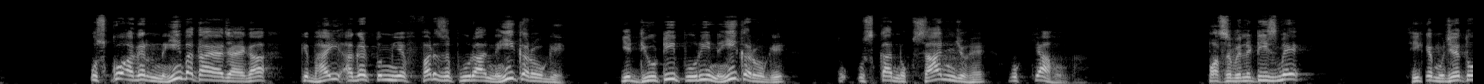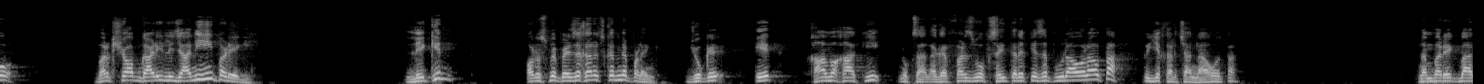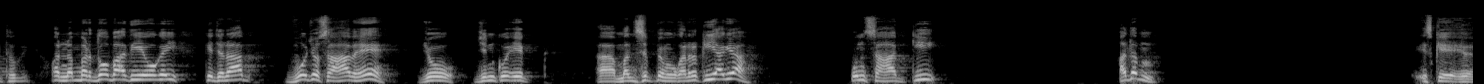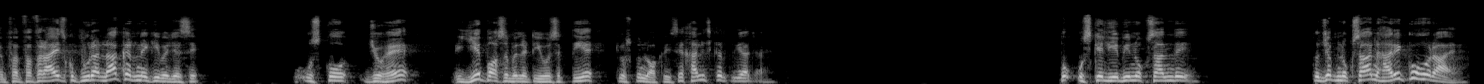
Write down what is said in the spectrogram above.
اس کو اگر نہیں بتایا جائے گا کہ بھائی اگر تم یہ فرض پورا نہیں کرو گے، یہ ڈیوٹی پوری نہیں کرو گے، تو اس کا نقصان جو ہے وہ کیا ہوگا؟ پاسبلٹیز میں، ٹھیک ہے، مجھے تو ورک شاپ گاڑی لے جانی ہی پڑے گی، لیکن اور اس میں پیسے خرچ کرنے پڑیں گے، جو کہ ایک خام کی نقصان، اگر فرض وہ صحیح طریقے سے پورا ہو رہا ہوتا تو یہ خرچہ نہ ہوتا۔ نمبر ایک بات ہوگی۔ اور نمبر دو بات یہ ہو گئی کہ جناب، وہ جو صاحب ہیں، جو جن کو ایک منصب پہ مقرر کیا گیا، ان صاحب کی عدم، اس کے فرائض کو پورا نہ کرنے کی وجہ سے اس کو جو ہے، یہ پاسبلٹی ہو سکتی ہے کہ اس کو نوکری سے خارج کر دیا جائے۔ تو اس کے لیے بھی نقصان دے تو جب نقصان ہر ایک کو ہو رہا ہے،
